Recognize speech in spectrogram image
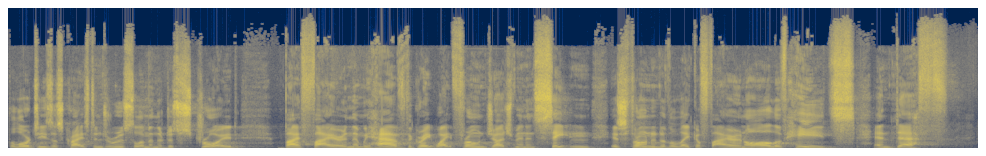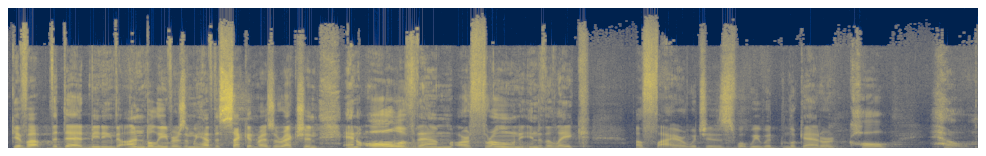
the Lord Jesus Christ in Jerusalem, and they're destroyed by fire. And then we have the great white throne judgment, and Satan is thrown into the lake of fire, and all of Hades and death give up the dead, meaning the unbelievers, and we have the second resurrection, and all of them are thrown into the lake of fire, which is what we would look at or call hell.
